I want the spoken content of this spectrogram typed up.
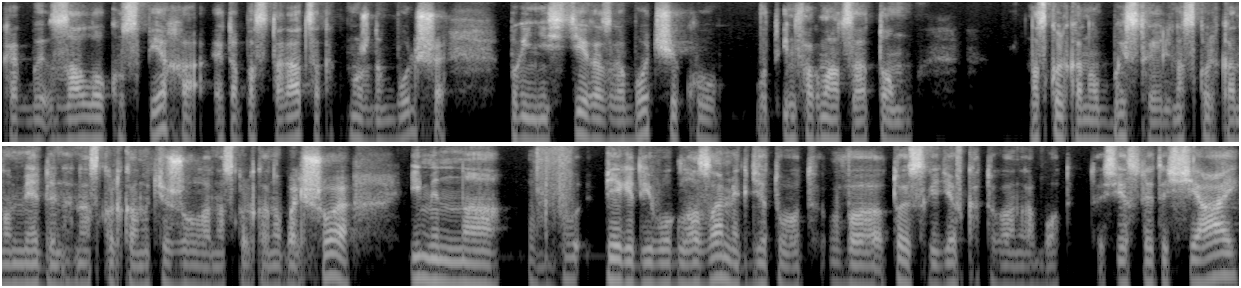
как бы залог успеха – это постараться как можно больше принести разработчику вот информация о том, насколько оно быстрое или насколько оно медленное, насколько оно тяжелое, насколько оно большое, именно в, перед его глазами где-то вот в той среде, в которой он работает. То есть если это CI,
